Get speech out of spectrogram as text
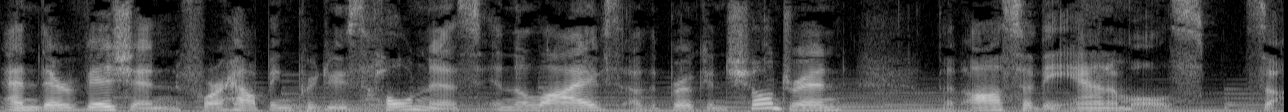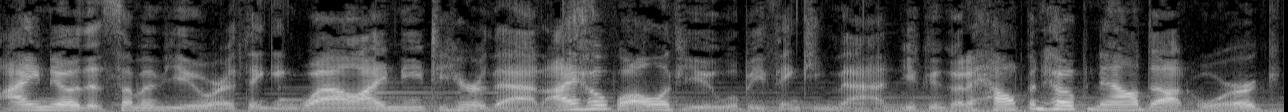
and their vision for helping produce wholeness in the lives of the broken children, but also the animals. So I know that some of you are thinking, wow, I need to hear that. I hope all of you will be thinking that. You can go to helpandhopenow.org,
